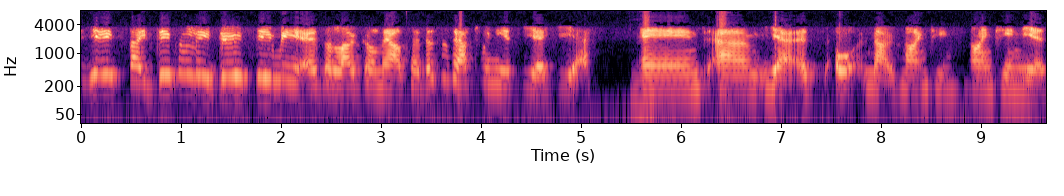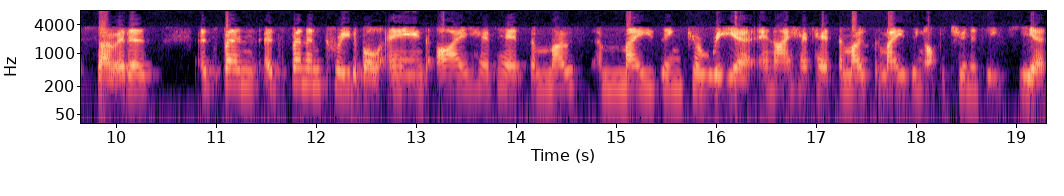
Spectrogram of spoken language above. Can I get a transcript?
Yes, they definitely do see me as a local now. So this is our 20th year here. Yeah. And um, yeah, it's oh, no 19, 19 years. So it is it's been it's been incredible, and I have had the most amazing career, and I have had the most amazing opportunities here.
